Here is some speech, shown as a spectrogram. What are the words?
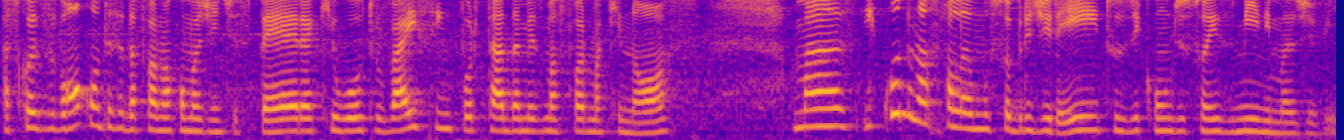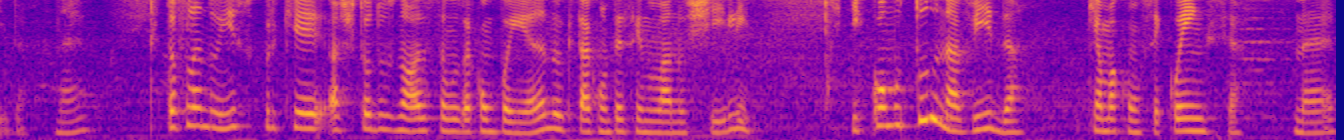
as coisas vão acontecer da forma como a gente espera, que o outro vai se importar da mesma forma que nós. Mas e quando nós falamos sobre direitos e condições mínimas de vida, né? Estou falando isso porque acho que todos nós estamos acompanhando o que está acontecendo lá no Chile. E como tudo na vida, que é uma consequência, né?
